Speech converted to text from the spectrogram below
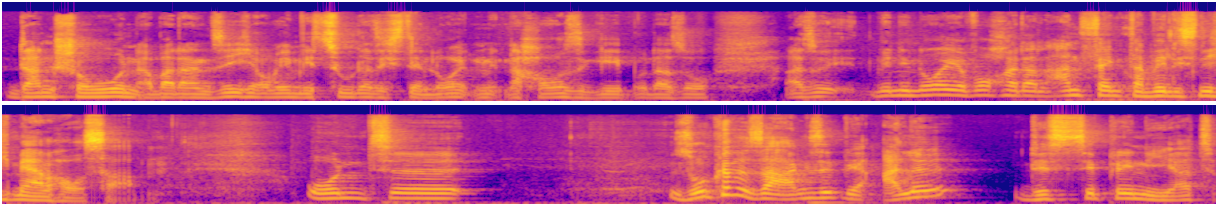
dann schon, aber dann sehe ich auch irgendwie zu, dass ich es den Leuten mit nach Hause gebe oder so. Also, wenn die neue Woche dann anfängt, dann will ich es nicht mehr im Haus haben. Und äh, so können wir sagen, sind wir alle diszipliniert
